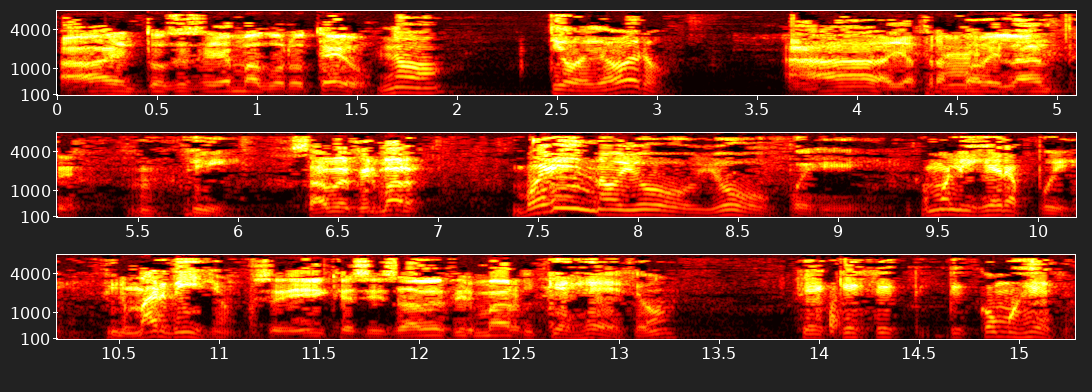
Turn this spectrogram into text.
Ah, entonces se llama Doroteo. No, Teodoro. Ah, allá atrás Ah. para adelante. Sí. ¿Sabe firmar? Bueno, yo, yo, pues, ¿cómo le dijera, pues? Firmar, dicho. Sí, que sí sabe firmar. ¿Y qué es eso? ¿Qué, qué, qué, qué- cómo es eso?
